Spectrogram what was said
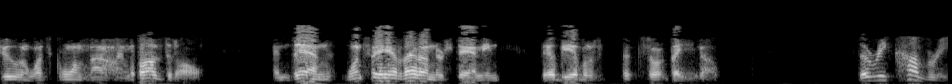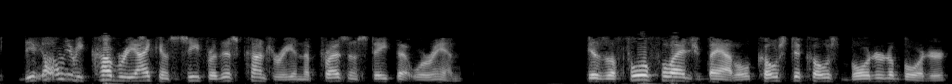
Jew and what's going on and caused it all. And then, once they have that understanding, they'll be able to sort things out. The recovery. The only recovery I can see for this country in the present state that we're in is a full-fledged battle, coast to coast, border to border.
